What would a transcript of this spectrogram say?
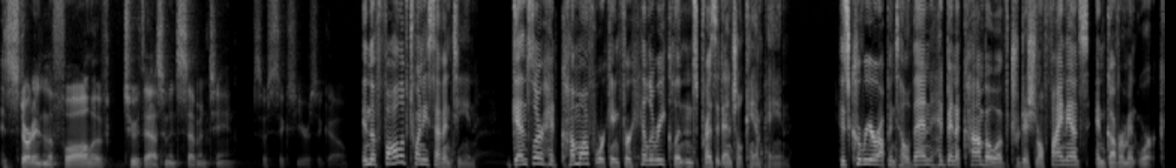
It started in the fall of 2017 so six years ago. In the fall of 2017, Gensler had come off working for Hillary Clinton's presidential campaign. His career up until then had been a combo of traditional finance and government work.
